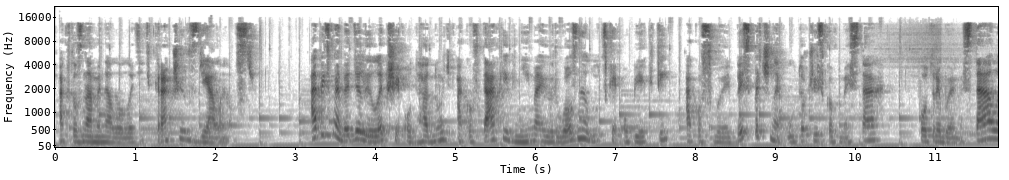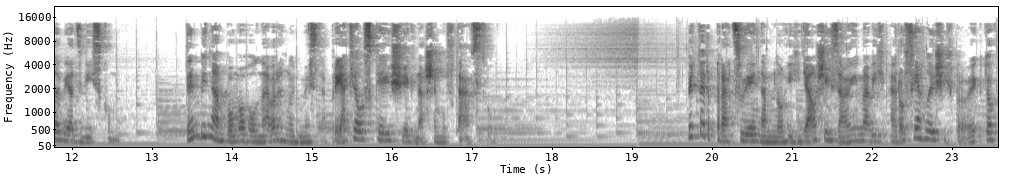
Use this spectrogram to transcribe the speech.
ak to znamenalo letiť kratšiu vzdialenosť. Aby sme vedeli lepšie odhadnúť, ako vtáky vnímajú rôzne ľudské objekty ako svoje bezpečné útočisko v mestách, potrebujeme stále viac výskumu. Ten by nám pomohol navrhnúť mesta priateľskejšie k našemu vtáctvu. Peter pracuje na mnohých ďalších zaujímavých a rozsiahlejších projektoch,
